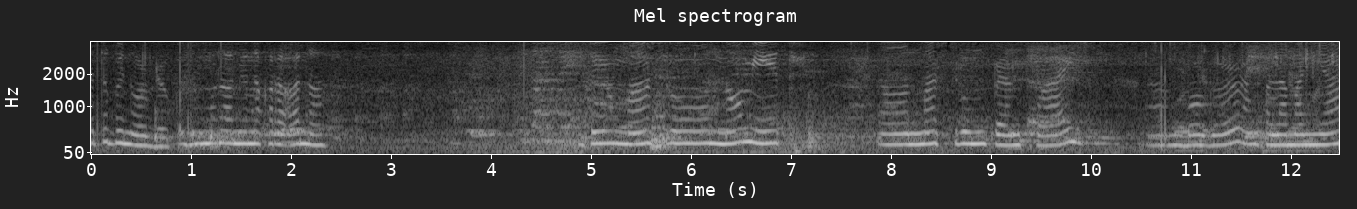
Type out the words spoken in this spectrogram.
Ito ba yung order ko? Doon marami yung nakaraan ah. Ito yung mushroom, no meat, and mushroom french fries, ang burger, ang palaman niya,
